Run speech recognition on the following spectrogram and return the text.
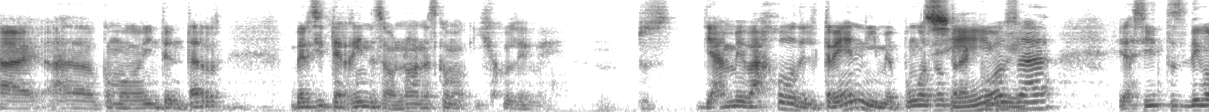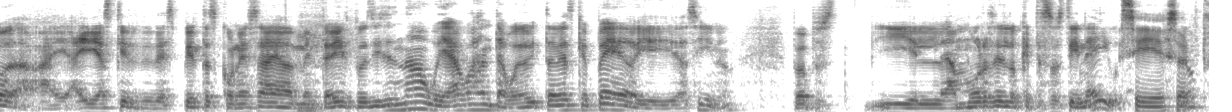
a- a como intentar ver si te rindes o no, no es como, híjole, güey, pues ya me bajo del tren y me pongo a hacer Sí, otra güey. cosa. Y así, entonces digo, hay, hay días que te despiertas con esa mentalidad y después dices, no, güey, aguanta, güey, ahorita ves qué pedo y así, ¿no? Pero pues, y el amor es lo que te sostiene ahí, güey. Sí, exacto.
